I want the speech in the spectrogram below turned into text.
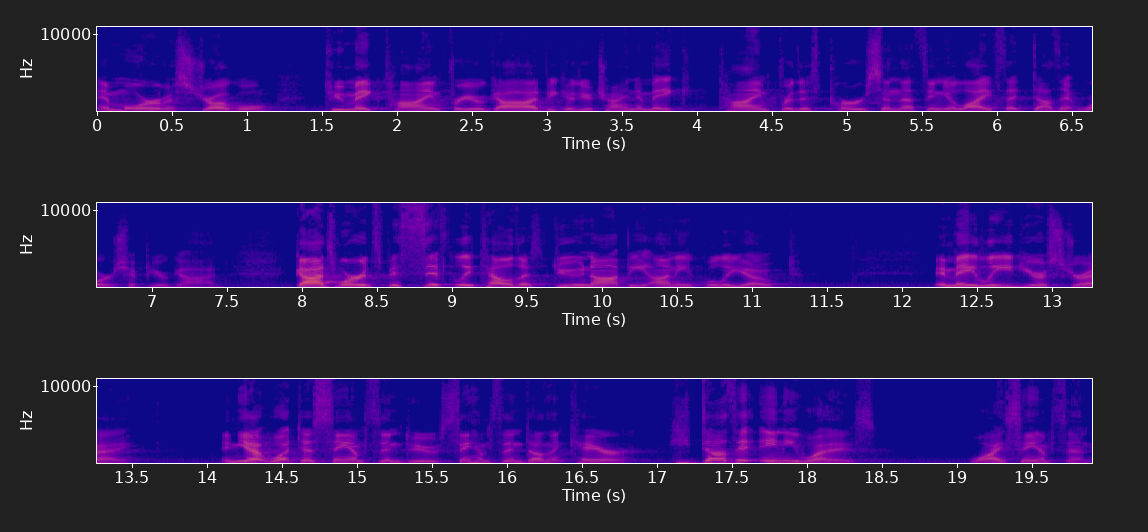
and more of a struggle to make time for your God because you're trying to make time for this person that's in your life that doesn't worship your God. God's word specifically tells us do not be unequally yoked. It may lead you astray. And yet, what does Samson do? Samson doesn't care. He does it anyways. Why Samson?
